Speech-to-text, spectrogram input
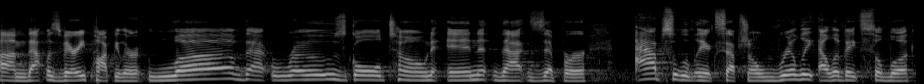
Um, that was very popular. Love that rose gold tone in that zipper. Absolutely exceptional. Really elevates the look.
